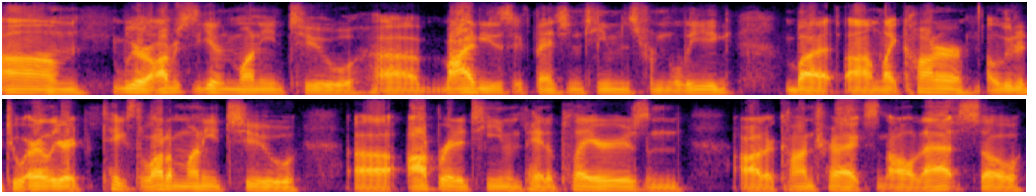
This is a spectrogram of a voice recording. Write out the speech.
um, we were obviously given money to uh, buy these expansion teams from the league, but um, like Connor alluded to earlier, it takes a lot of money to uh, operate a team and pay the players and uh, their contracts and all that. So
